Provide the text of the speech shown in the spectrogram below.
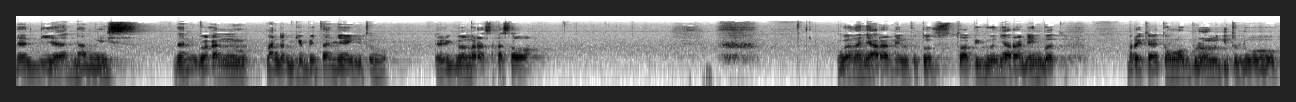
Dan dia nangis dan gue kan mantan gebetannya gitu. Jadi gue ngerasa kesel. Gue gak nyaranin putus tapi gue nyaranin buat mereka itu ngobrol gitu loh.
